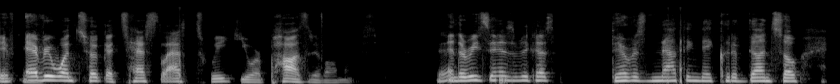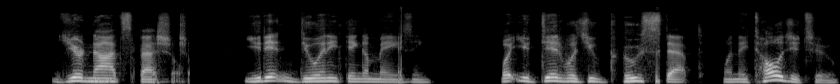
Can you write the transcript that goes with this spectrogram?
If yeah. everyone took a test last week, you were positive almost. Yeah. And the reason is because there was nothing they could have done. So you're mm-hmm. not special. You didn't do anything amazing. What you did was you goose stepped when they told you to.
